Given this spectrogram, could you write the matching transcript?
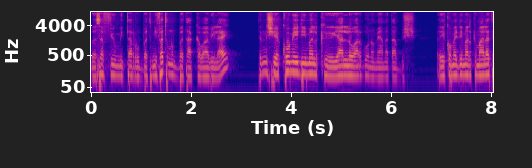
በሰፊው የሚጠሩበት የሚፈጥኑበት አካባቢ ላይ ትንሽ የኮሜዲ መልክ ያለው አድርጎ ነው የሚያመጣብሽ። የኮሜዲ መልክ ማለቴ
